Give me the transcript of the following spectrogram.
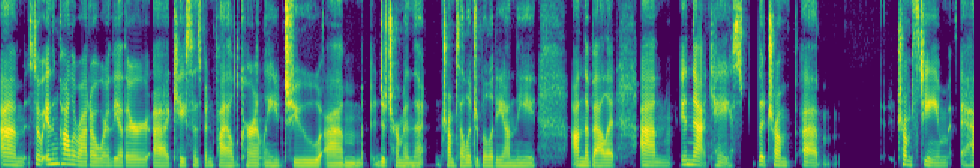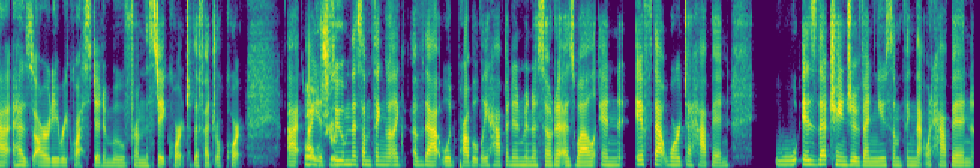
Um, so, in Colorado, where the other uh, case has been filed currently to um, determine that Trump's eligibility on the on the ballot, um, in that case, the Trump um, Trump's team ha- has already requested a move from the state court to the federal court. I, oh, I assume sure. that something like of that would probably happen in Minnesota as well. And if that were to happen, is that change of venue something that would happen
